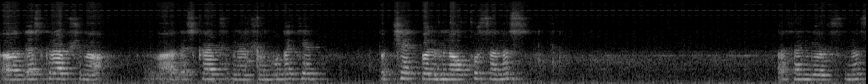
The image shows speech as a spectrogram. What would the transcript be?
Ee, description'a description demişim. Buradaki o chat bölümünü okursanız zaten görürsünüz.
